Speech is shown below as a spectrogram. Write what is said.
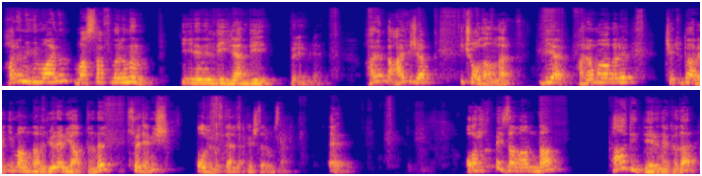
harem-i hümayunun masraflarının iğlenildiği, ilendiği görevli. Haremde ayrıca iç oğlanlar, diğer harem ağaları, ketüda ve imamlarda görev yaptığını söylemiş oluyoruz değerli arkadaşlarımıza. Evet. Orhan Bey zamandan Fatih devrine kadar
